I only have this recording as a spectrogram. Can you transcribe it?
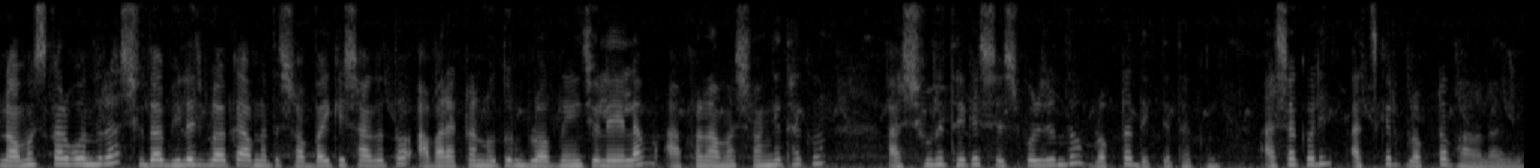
নমস্কার বন্ধুরা, সুধা ভিলেজ ব্লগে আপনাদের সবাইকে স্বাগত। আবার একটা নতুন ব্লগ নিয়ে চলে এলাম। আপনারা আমার সঙ্গে থাকুন আর শুরু থেকে শেষ পর্যন্ত ব্লগটা দেখতে থাকুন। আশা করি আজকের ব্লগটা ভালো লাগবে।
